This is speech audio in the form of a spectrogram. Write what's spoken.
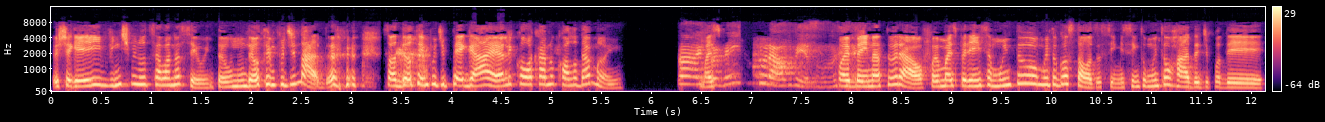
Eu cheguei e 20 minutos ela nasceu, então não deu tempo de nada. Só deu tempo de pegar ela e colocar no colo da mãe. Ai, Mas foi bem natural mesmo. Foi bem natural. Foi uma experiência muito, muito gostosa, assim. Me sinto muito honrada de poder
